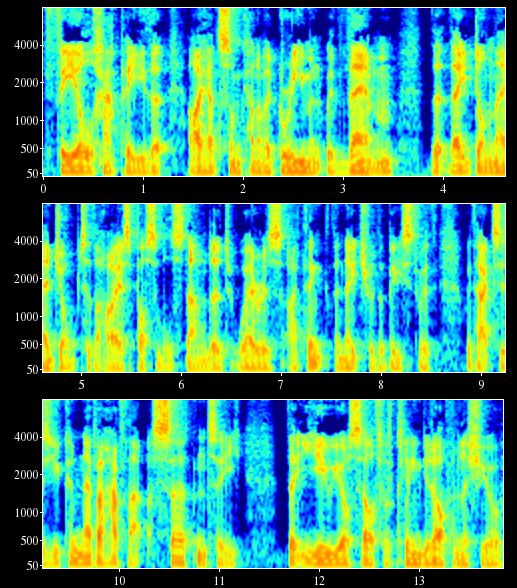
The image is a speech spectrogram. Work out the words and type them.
feel happy that I had some kind of agreement with them that they'd done their job to the highest possible standard. Whereas I think the nature of the beast with with hacks is you can never have that certainty that you yourself have cleaned it up unless you're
